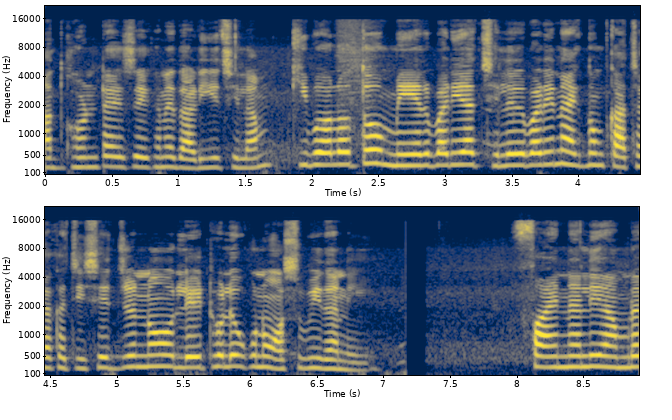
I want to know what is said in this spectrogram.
আধ ঘণ্টা এসে এখানে দাঁড়িয়েছিলাম। কি বলো তো মেয়ের বাড়ি আর ছেলের বাড়ি না একদম কাছাকাছি, সেজন্য লেট হলেও কোনো অসুবিধা নেই। ফাইনালি আমরা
